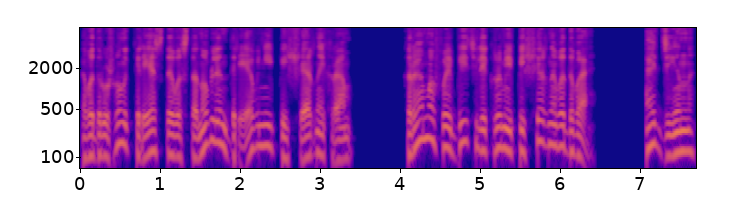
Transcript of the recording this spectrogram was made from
водружен крест и восстановлен древний пещерный храм. Храмов в обители, кроме пещерного, два один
